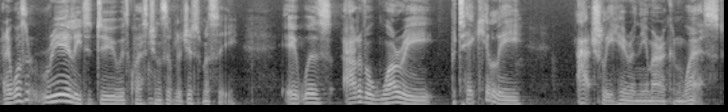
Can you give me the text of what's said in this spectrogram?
And it wasn't really to do with questions of legitimacy. It was out of a worry, particularly actually here in the American West,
